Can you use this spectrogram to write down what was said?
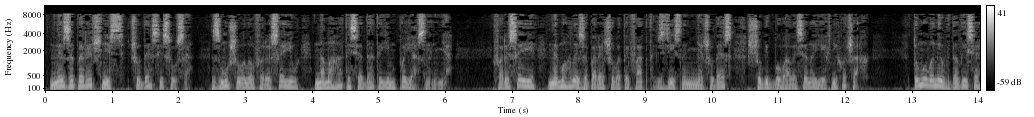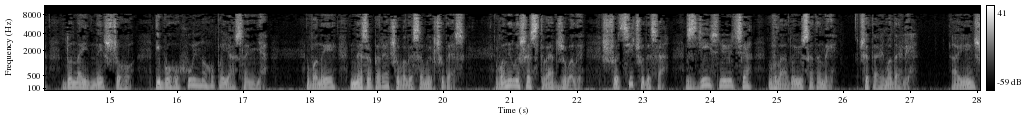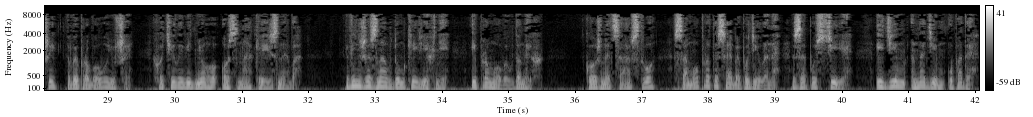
Незаперечність чудес Ісуса змушувала фарисеїв намагатися дати їм пояснення. Фарисеї не могли заперечувати факт здійснення чудес, що відбувалися на їхніх очах. Тому вони вдалися до найнижчого і богохульного пояснення. Вони не заперечували самих чудес, вони лише стверджували, що ці чудеса здійснюються владою сатани. Читаємо далі. А інші, випробовуючи, хотіли від нього ознаки із неба. Він же знав думки їхні і промовив до них кожне царство само проти себе поділене, запустіє, і дім на дім упаде.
